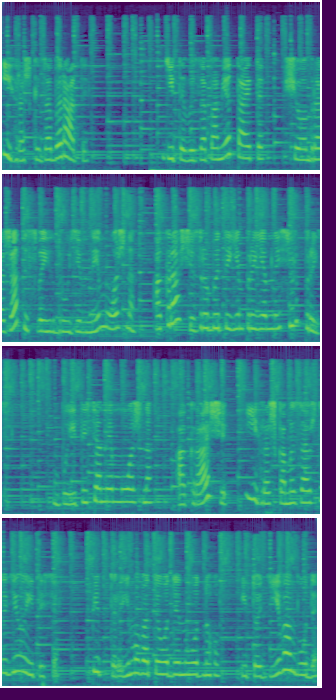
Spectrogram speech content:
іграшки забирати. Діти, ви запам'ятайте, що ображати своїх друзів не можна, а краще зробити їм приємний сюрприз. Битися не можна, а краще іграшками завжди ділитися, підтримувати один одного, і тоді вам буде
